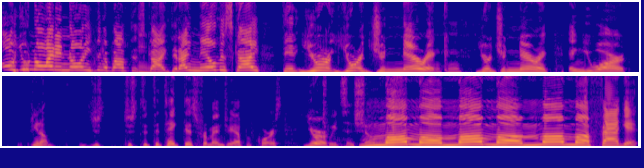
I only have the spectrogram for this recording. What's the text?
Oh, you know I didn't know anything about this oh. guy. Did I nail this guy? Did you're you're a generic. Mm-hmm. You're generic, and you are, you know, just just to, to take this from NJF, of course. You're Tweets and show mama, mama, mama, faggot.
